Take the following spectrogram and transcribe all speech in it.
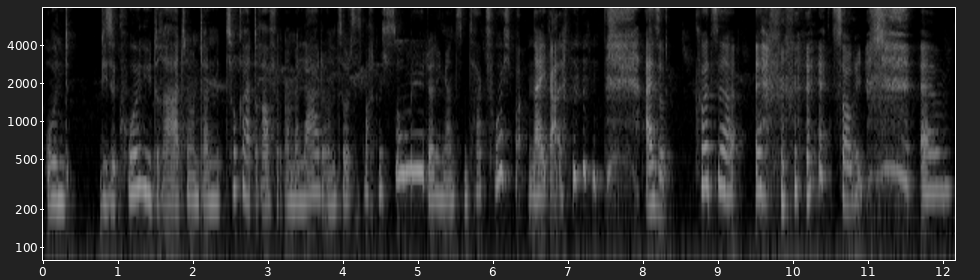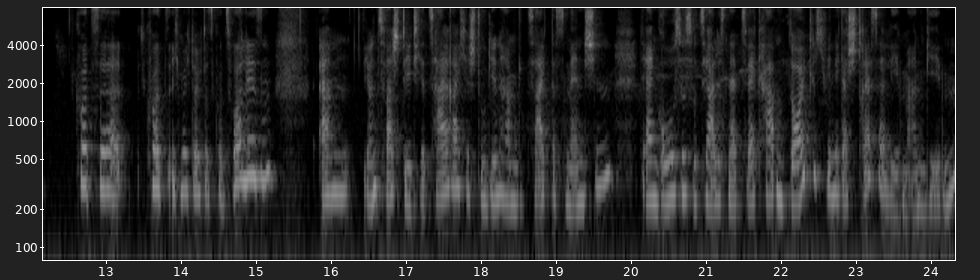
und diese Kohlenhydrate und dann mit Zucker drauf und Marmelade und so, das macht mich so müde den ganzen Tag. Furchtbar. Na egal. also, kurze, sorry, ähm, kurze, kurz, ich möchte euch das kurz vorlesen. Ähm, und zwar steht hier, zahlreiche Studien haben gezeigt, dass Menschen, die ein großes soziales Netzwerk haben, deutlich weniger Stress erleben angeben,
